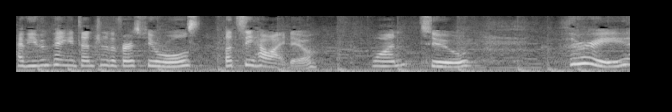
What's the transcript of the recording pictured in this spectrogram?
Have you been paying attention to the first few rules? Let's see how I do. One, two, three.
